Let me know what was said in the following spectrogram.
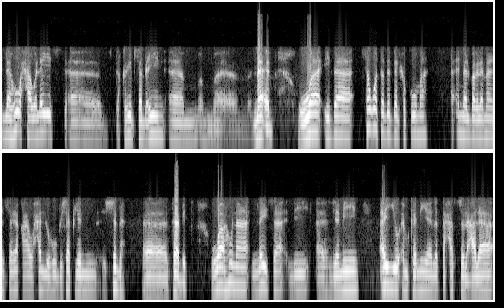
له حوالي آه، تقريب 70 نائب. وإذا صوت ضد الحكومة فإن البرلمان سيقع حله بشكل شبه آه، ثابت. وهنا ليس لليمين أي إمكانية للتحصل على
